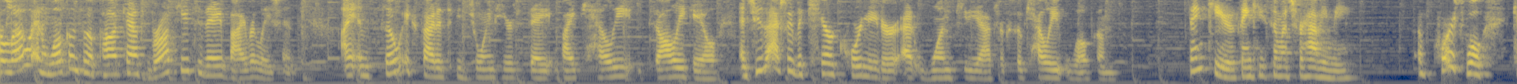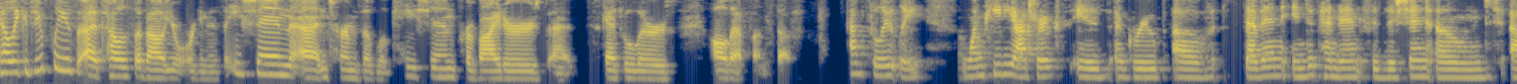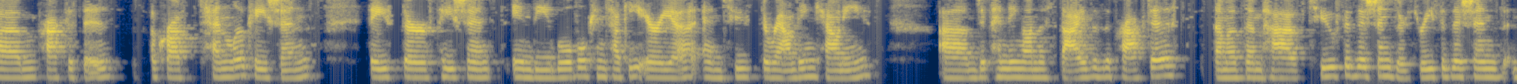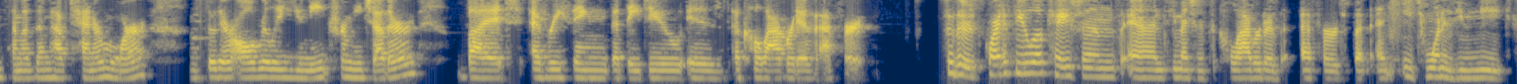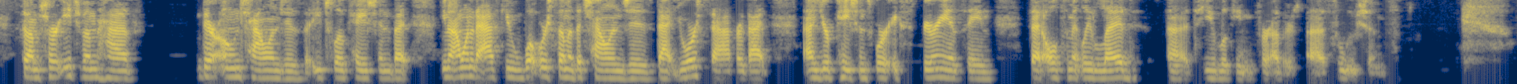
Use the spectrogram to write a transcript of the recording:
Hello, and welcome to a podcast brought to you today by Relatient. I am so excited to be joined here today by Kellie Doligale, and she's actually the care coordinator at One Pediatrics. So, Kellie, welcome. Thank you. Thank you so much for having me. Of course. Well, Kellie, could you please uh, tell us about your organization uh, in terms of location, providers, uh, schedulers, all that fun stuff? Absolutely. One Pediatrics is a group of seven independent physician owned um, practices across 10 locations. They serve patients in the Louisville, Kentucky area and two surrounding counties. Um, depending on the size of the practice, some of them have two physicians or three physicians, and some of them have 10 or more. So they're all really unique from each other but everything that they do is a collaborative effort. So there's quite a few locations and you mentioned it's a collaborative effort, but and each one is unique. So I'm sure each of them have their own challenges at each location. But, you know, I wanted to ask you, what were some of the challenges that your staff or that uh, your patients were experiencing that ultimately led uh, to you looking for other uh, solutions?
